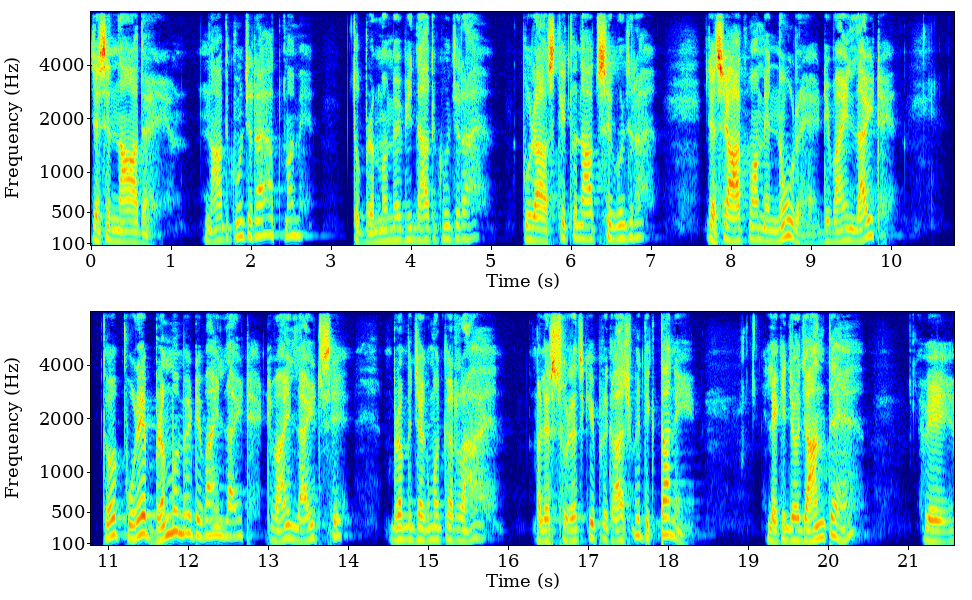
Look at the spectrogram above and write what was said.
जैसे नाद है, नाद गूंज रहा है आत्मा में तो ब्रह्म में भी नाद गूंज रहा है, पूरा अस्तित्व नाद से गूंज रहा है। जैसे आत्मा में नूर है डिवाइन लाइट है तो पूरे ब्रह्म में डिवाइन लाइट है डिवाइन लाइट से ब्रह्म जगमग कर रहा है। भले सूरज की प्रकाश में दिखता नहीं, लेकिन जो जानते हैं, वे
